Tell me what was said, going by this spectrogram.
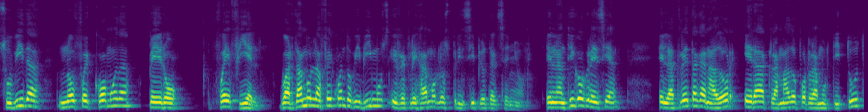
Su vida no fue cómoda, pero fue fiel. Guardamos la fe cuando vivimos y reflejamos los principios del Señor. En la antigua Grecia, el atleta ganador era aclamado por la multitud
